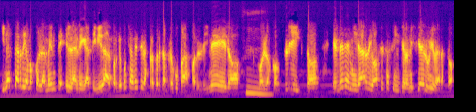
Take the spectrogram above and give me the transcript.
y no estar, digamos, con la mente en la negatividad, porque muchas veces las personas están preocupadas por el dinero, mm. por los conflictos, en vez de mirar, digamos, esa sincronicidad del universo.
